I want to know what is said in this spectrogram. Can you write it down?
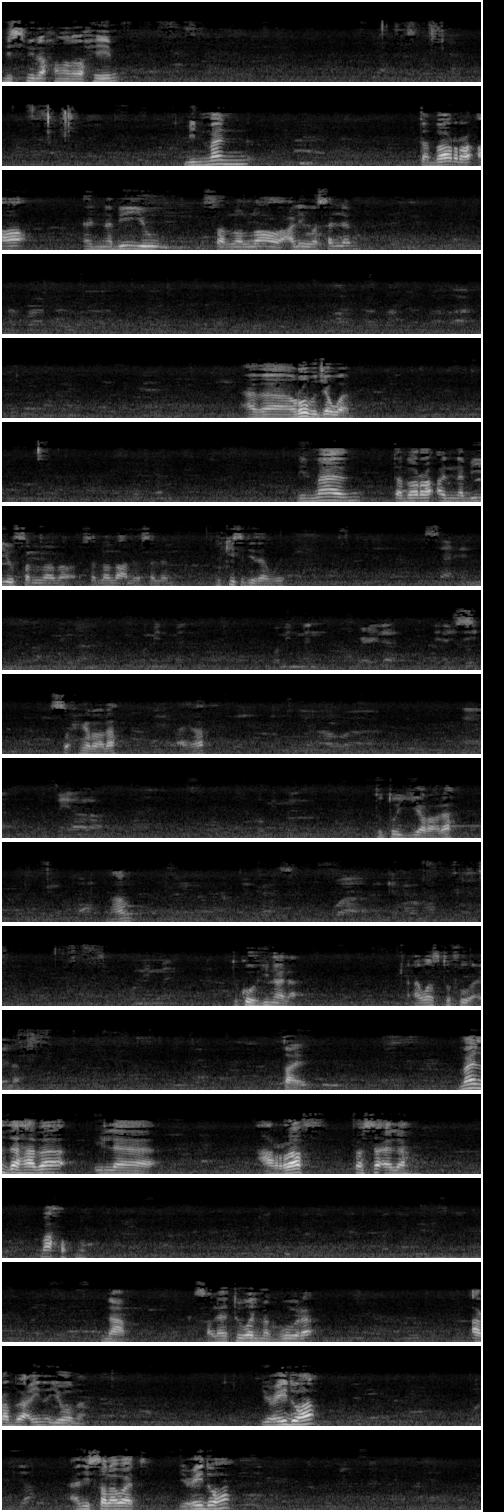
بسم الله الرحمن الرحيم. من من تبرأ النبي صلى الله عليه وسلم؟ هذا ربع جواب. من من تبرأ النبي صلى الله صلى الله عليه وسلم. ومن من se لأجله؟ سحر له. أيوه. تطير له. نعم. تكهن له. عوزت فوعل طيب. من ذهب إلى عراف فسأله ما حكمه؟ نعم. صلاته المقبورة أربعين يوما. يعيدها؟ هذه الصلوات يعيدها؟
